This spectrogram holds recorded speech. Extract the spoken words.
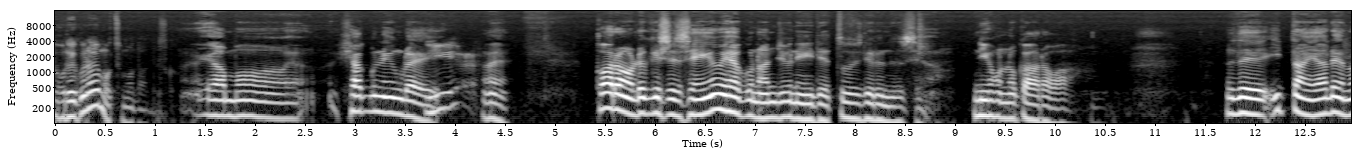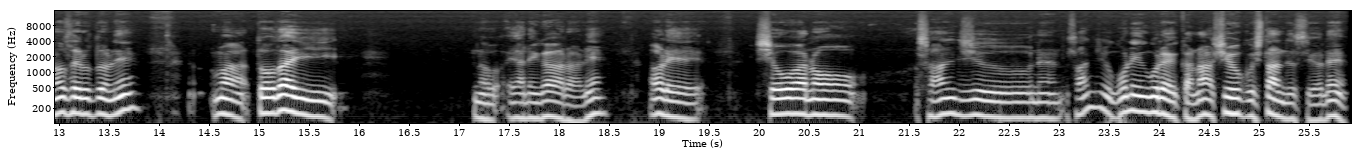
どれぐらい持つものなんですか？いやもう100年ぐらい、はい、瓦の歴史1400何十年で続いてるんですよ。日本の瓦は。で一旦屋根乗せるとねまあ東大の屋根瓦ねあれ昭和の30年35年ぐらいかな修復したんですよね。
